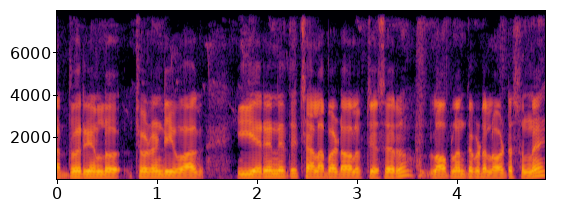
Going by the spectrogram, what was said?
ఆధ్వర్యంలో చూడండి ఈ వాగు ఈ ఏరియాని అయితే చాలా బాగా డెవలప్ చేశారు. లోపలంతా కూడా లోటస్ ఉన్నాయి.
